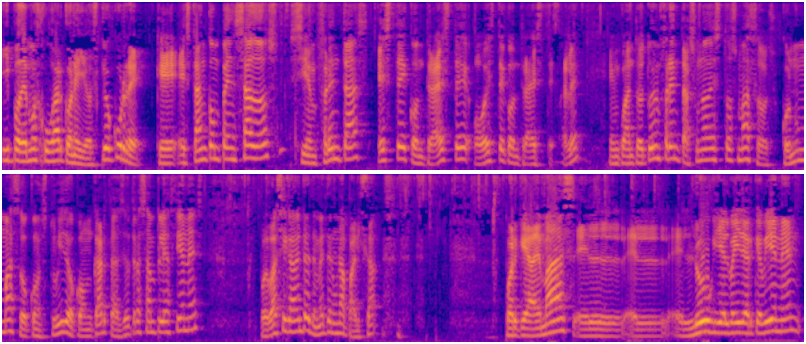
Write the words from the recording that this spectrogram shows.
y podemos jugar con ellos. ¿Qué ocurre? Que están compensados si enfrentas este contra este o este contra este, ¿vale? En cuanto tú enfrentas uno de estos mazos con un mazo construido con cartas de otras ampliaciones, pues básicamente te meten una paliza. Porque además el, el, Luke y el Vader que vienen,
